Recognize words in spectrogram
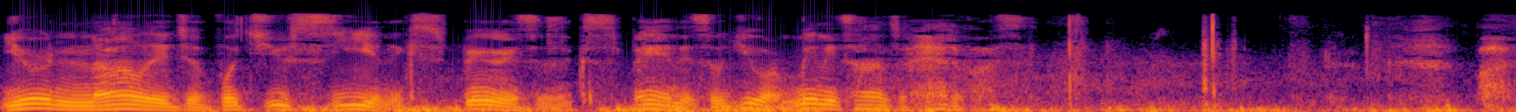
Your knowledge of what you see and experience is expanded, so you are many times ahead of us. But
